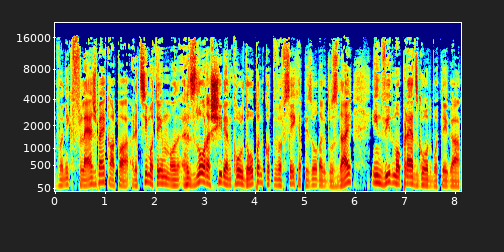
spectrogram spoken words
V nek flashback ali pa recimo temu zelo razširjen cold open, kot v vseh epizodah do zdaj, in vidimo predzgodbo tega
